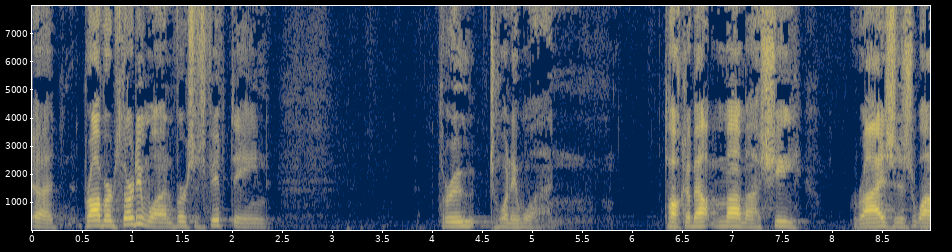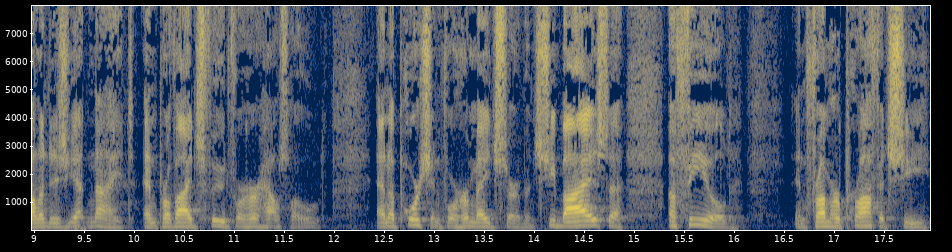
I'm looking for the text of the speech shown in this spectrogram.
uh, Proverbs 31, verses 15 through 21. Talking about Mama, she rises while it is yet night and provides food for her household and a portion for her maidservants. She buys a, a field, and from her profits she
